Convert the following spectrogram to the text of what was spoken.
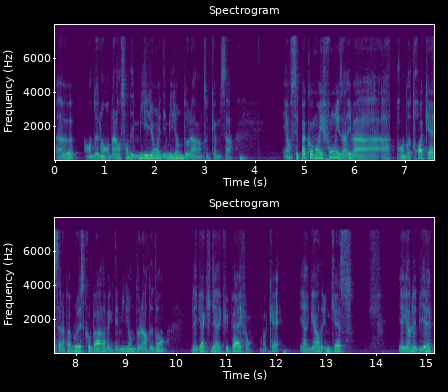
à eux en donnant, en balançant des millions et des millions de dollars, un truc comme ça. Et on sait pas comment ils font. Ils arrivent à, à prendre trois caisses à la Pablo Escobar avec des millions de dollars dedans. Les gars qui les récupèrent, ils font OK. Ils regardent une caisse. Ils regardent les billets.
